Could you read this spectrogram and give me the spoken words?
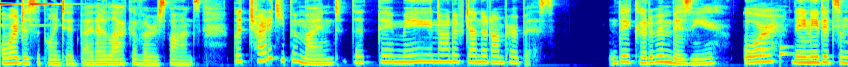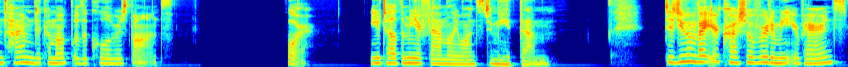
or disappointed by their lack of a response, but try to keep in mind that they may not have done it on purpose. They could have been busy, or they needed some time to come up with a cool response. Four, you tell them your family wants to meet them. Did you invite your crush over to meet your parents?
